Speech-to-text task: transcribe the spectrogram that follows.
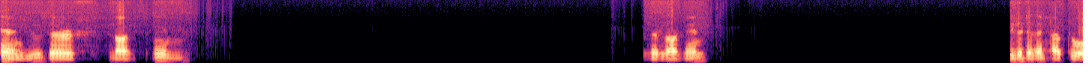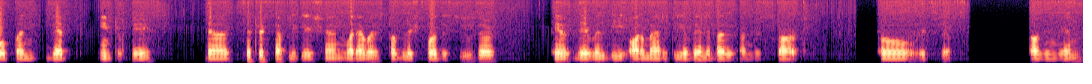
And user logs in. User login user doesn't have to open web interface the Citrix application whatever is published for this user they, they will be automatically available under start. So it's just logging in.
